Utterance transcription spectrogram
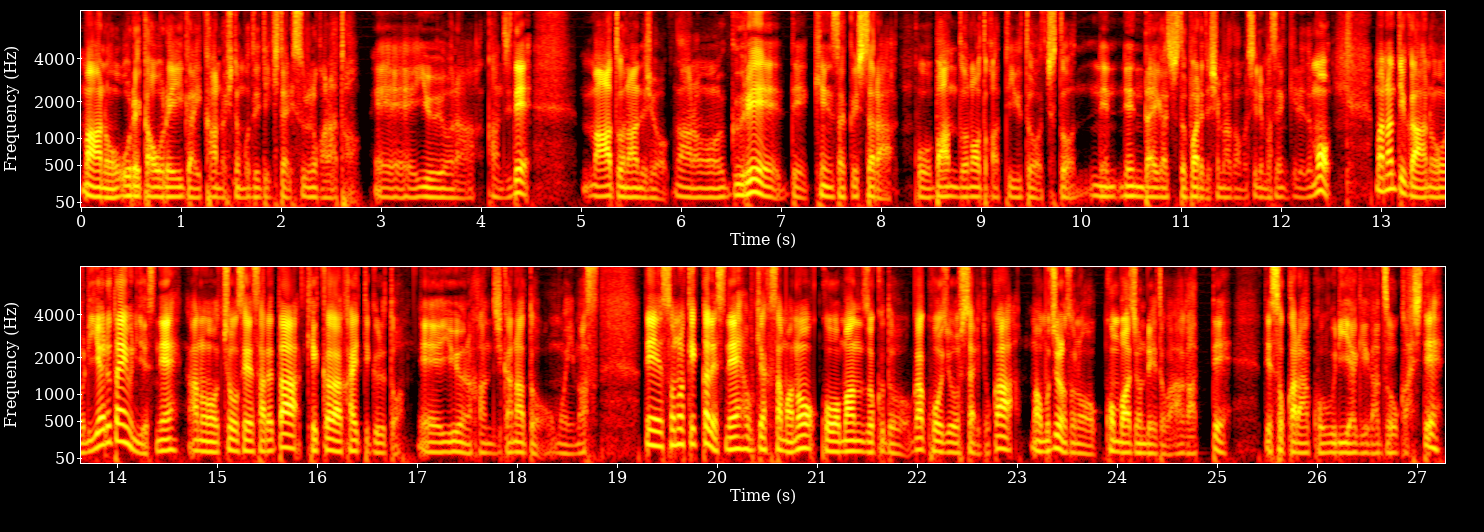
まあ、あの、俺か俺以外かの人も出てきたりするのかなというような感じで、まあ、あとなんでしょう。あの、グレーで検索したら、こう、バンドのとかっていうと、ちょっと、ね、年代がちょっとバレてしまうかもしれませんけれども、まあ、なんていうか、あの、リアルタイムにですね、あの、調整された結果が返ってくるというような感じかなと思います。で、その結果ですね、お客様の、こう、満足度が向上したりとか、まあ、もちろんその、コンバージョンレートが上がって、で、そこからこう売り上げが増加して、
